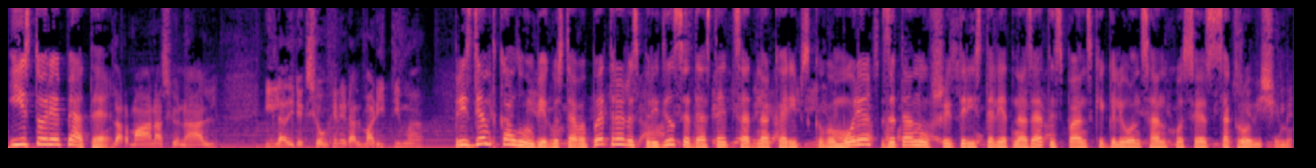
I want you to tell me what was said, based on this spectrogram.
И история пятая. Президент Колумбии Густаво Петро распорядился достать со дна Карибского моря затонувший 300 лет назад испанский галеон Сан-Хосе с сокровищами.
